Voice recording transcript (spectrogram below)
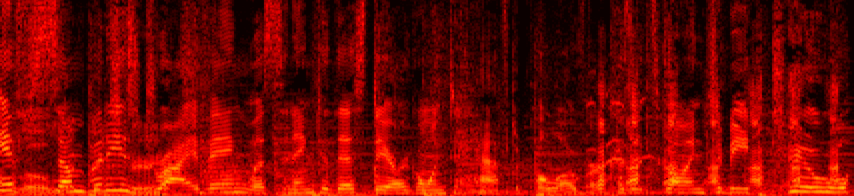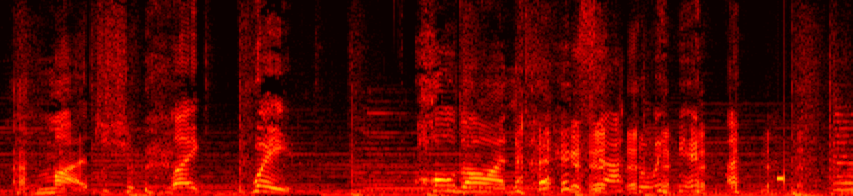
If somebody's driving, listening to this, they are going to have to pull over because it's going to be too much. Like, wait, hold on. exactly.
